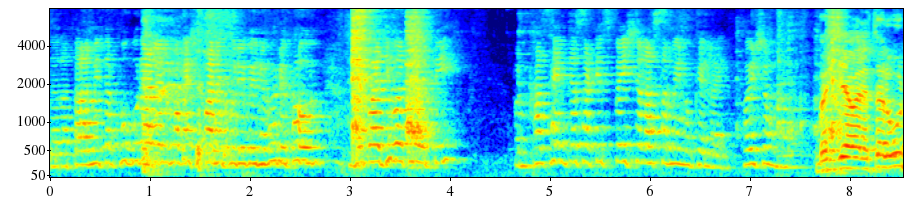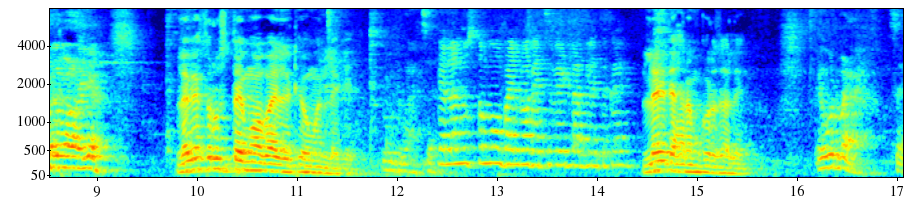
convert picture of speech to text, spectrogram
तर आता आम्ही तर फुगून आलेलो मग अशी पाणीपुरी बिनीपुरी खाऊन. भूक अजिबात नव्हती. पण खास यांच्यासाठी स्पेशल असा मेनू केलाय. होय शंभू? बस जेवायला. चल उठ. लगेच रुस्तय मोबाईल ठेव म्हणलं की. त्याला नुसतं मोबाईल बघायचं वेळ लागले तर काय? लय ते हरामखोर झालंय. बघा चल.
